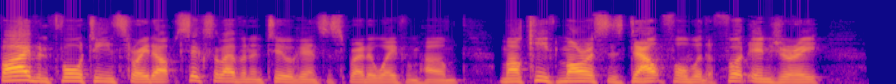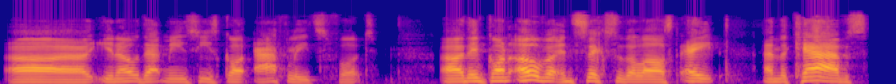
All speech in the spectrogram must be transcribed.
5 and 14 straight up, 6 11 and 2 against the spread away from home. Markieff Morris is doubtful with a foot injury. Uh, you know, that means he's got athlete's foot. Uh, they've gone over in six of the last eight. And the Cavs,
